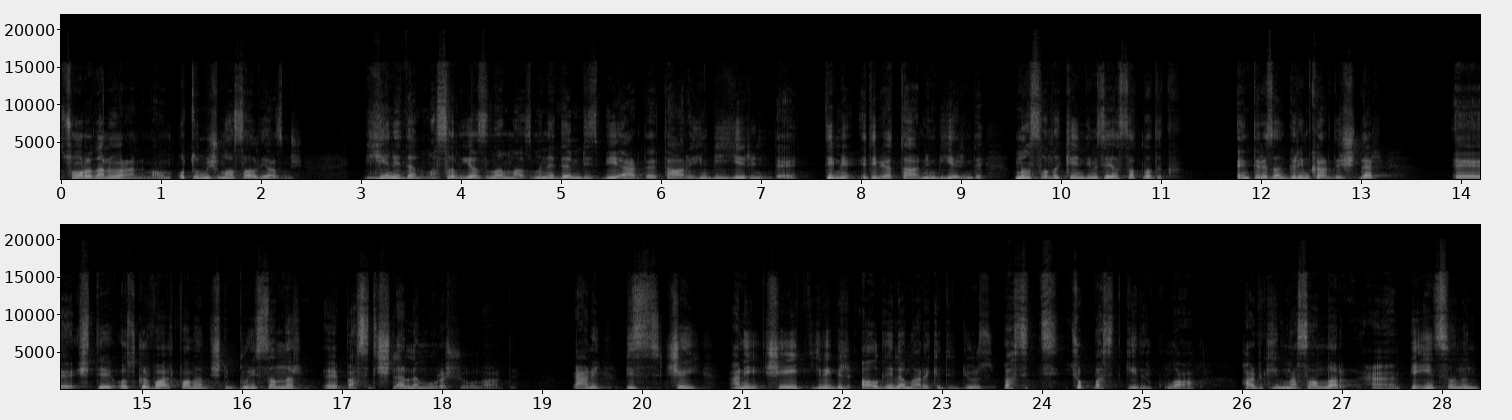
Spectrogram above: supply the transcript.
sonradan öğrendim ama oturmuş masal yazmış. Yeniden masal yazılamaz mı? Neden biz bir yerde tarihin bir yerinde değil mi? Edebiyat tarihinin bir yerinde masalı kendimize yasakladık. Enteresan Grimm kardeşler işte Oscar Wilde falan işte bu insanlar basit işlerle mi uğraşıyorlardı? Yani biz şey hani şey gibi bir algıyla mı hareket ediyoruz? Basit, çok basit gelir kulağa. Halbuki masallar he, bir insanın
